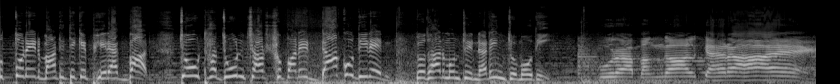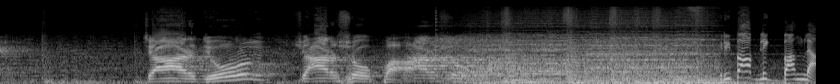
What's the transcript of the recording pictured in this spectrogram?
উত্তরের মাটি থেকে ফের একবার চৌঠা জুন চারশো পারের ডাকও দিলেন প্রধানমন্ত্রী নরেন্দ্র মোদী पूरा बंगाल कह रहा है चार जून चार सौ पार রিপাবলিক বাংলা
